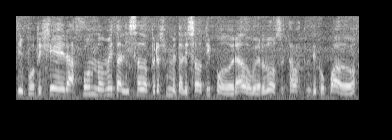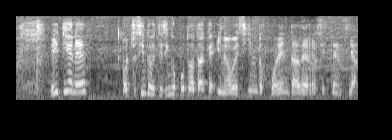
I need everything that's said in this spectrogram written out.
Tipo tijera, fondo metalizado, pero es un metalizado tipo dorado verdoso, está bastante copado. Y tiene 825 puntos de ataque y 940 de resistencia.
